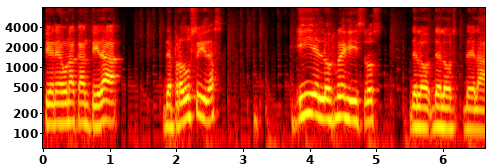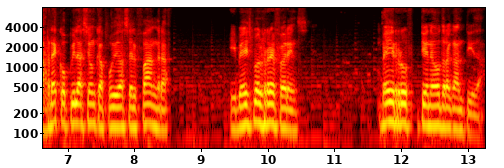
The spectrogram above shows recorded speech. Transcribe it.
tiene una cantidad de producidas y en los registros de, de, los, de la recopilación que ha podido hacer Fangraph y Baseball Reference, Baby Ruth tiene otra cantidad.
